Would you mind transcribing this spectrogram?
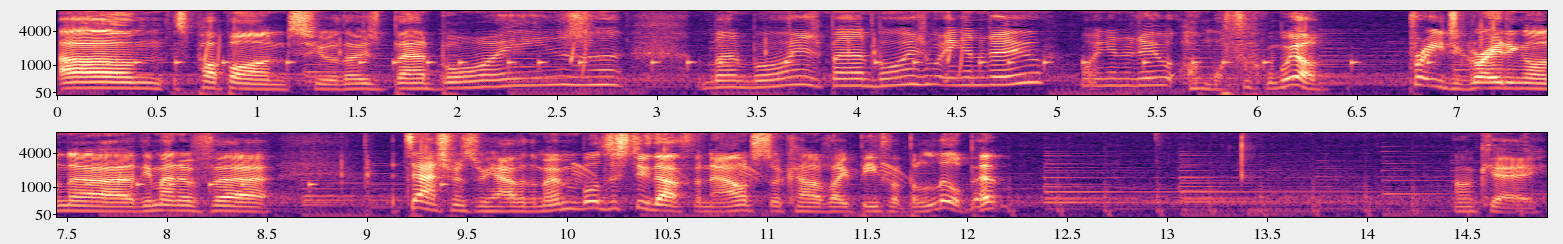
Um, let's pop on to those bad boys. Bad boys, bad boys. What are you gonna do? What are you gonna do? Oh my fucking, we are pretty degrading on uh, the amount of uh, attachments we have at the moment. We'll just do that for now, just to kind of like beef up a little bit. Okay.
